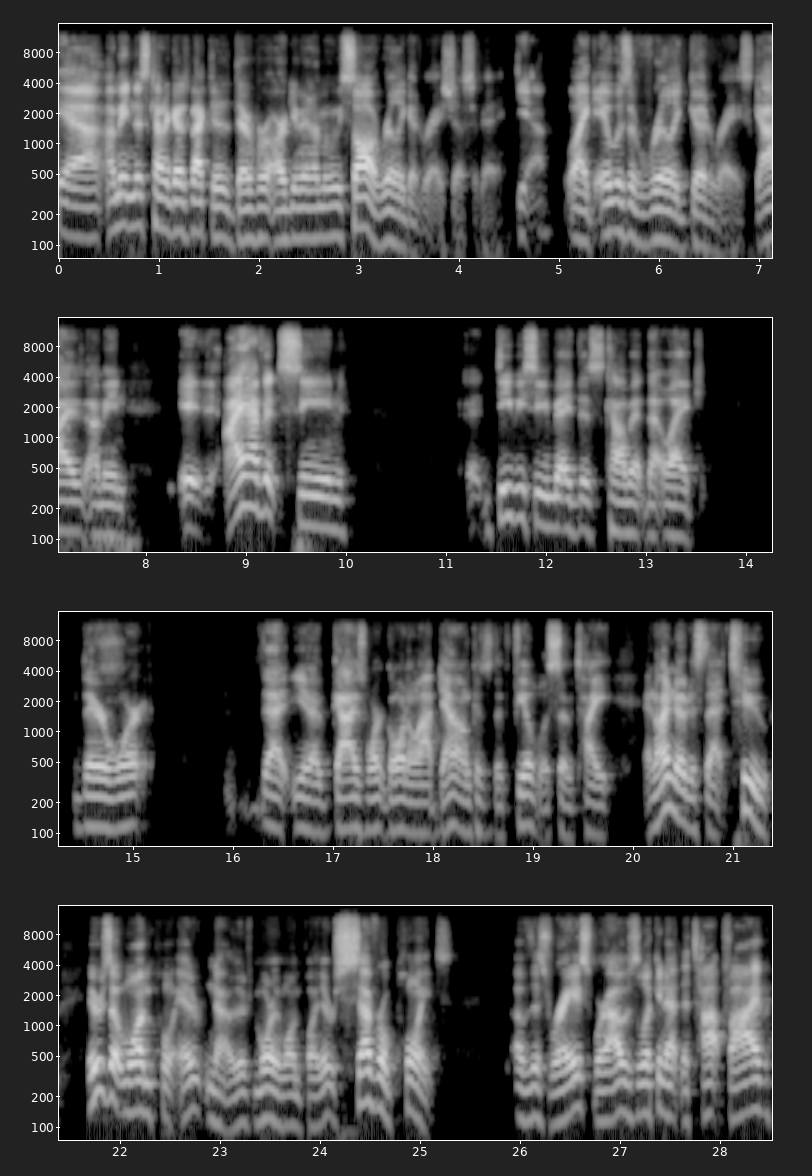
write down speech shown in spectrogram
Yeah, I mean, this kind of goes back to the Dover argument. I mean, we saw a really good race yesterday. Yeah. Like it was a really good race, guys. I mean, it, I haven't seen. DBC made this comment that like there weren't that you know guys weren't going a lap down because the field was so tight, and I noticed that too. There was at one point, eh, no, there's more than one point. There were several points of this race where I was looking at the top five,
